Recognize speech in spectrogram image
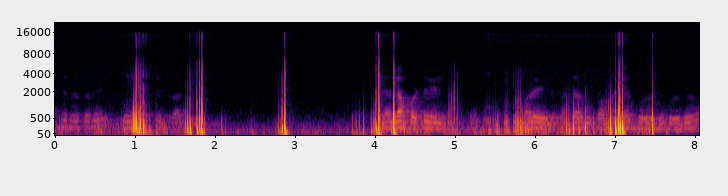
अशा प्रकारे दोन्ही क्षेत्रातील त्याला पटेल. पडेल अशा रूपामध्ये गुरु गुरुदेव.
